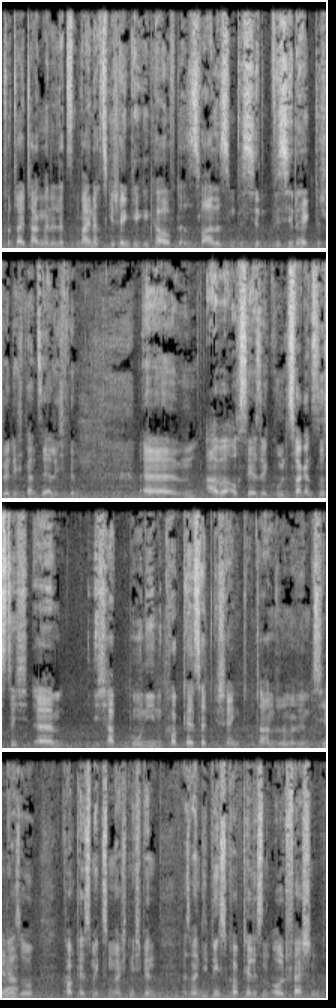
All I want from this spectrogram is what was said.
Vor drei Tagen meine letzten Weihnachtsgeschenke gekauft. Also es war alles ein bisschen, bisschen hektisch, wenn ich ganz ehrlich bin. Ähm, aber auch sehr, sehr cool. Es war ganz lustig. Ähm, ich habe Moni ein Cocktailset geschenkt, unter anderem, weil wir ein bisschen Ja. mehr so Cocktails mixen möchten. Ich bin, also mein Lieblingscocktail ist ein Old Fashioned.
